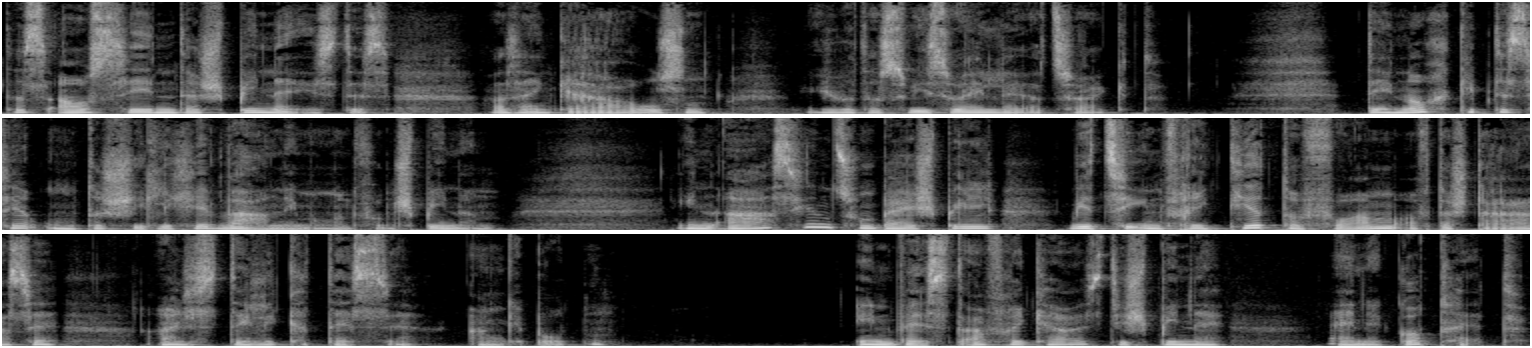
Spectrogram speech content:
Das Aussehen der Spinne ist es, was ein Grausen über das Visuelle erzeugt. Dennoch gibt es sehr unterschiedliche Wahrnehmungen von Spinnen. In Asien zum Beispiel wird sie in frittierter Form auf der Straße als Delikatesse angeboten. In Westafrika ist die Spinne eine Gottheit.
